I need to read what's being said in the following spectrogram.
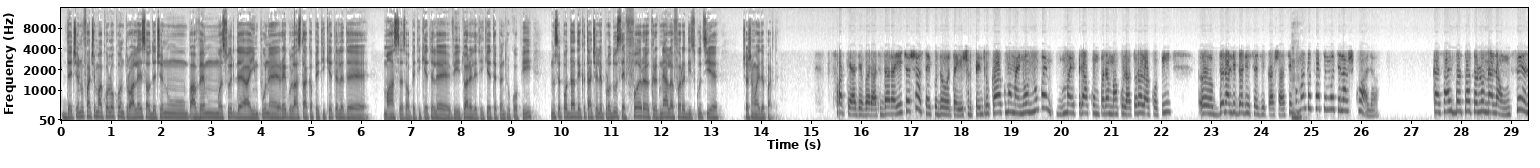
de ce nu facem acolo controle sau de ce nu avem măsuri de a impune regula asta că pe etichetele de masă sau pe etichetele, viitoarele etichete pentru copii, nu se pot da decât acele produse, fără crâcneală, fără discuție și așa mai departe. Foarte adevărat, dar aici așa asta e cu două tăișuri, pentru că acum mai nou nu mai, mai prea cumpărăm maculatură la copii uh, de la librărie, să zic așa. Se mm-hmm. comandă foarte multe la școală ca să aibă toată lumea la un fel,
